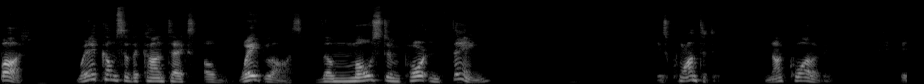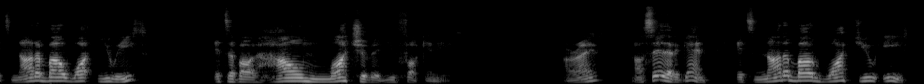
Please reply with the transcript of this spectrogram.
But when it comes to the context of weight loss, the most important thing is quantity not quality. It's not about what you eat. It's about how much of it you fucking eat. All right? I'll say that again. It's not about what you eat.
